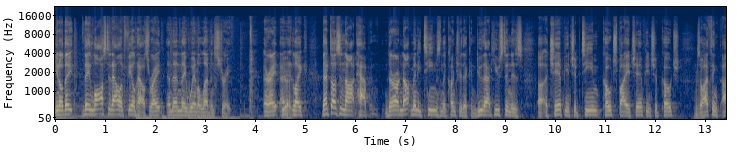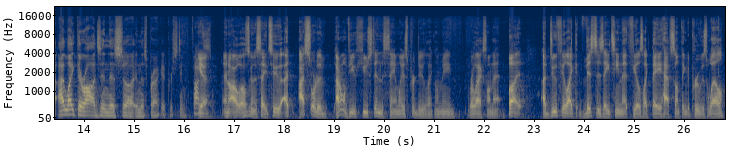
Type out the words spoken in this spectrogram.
You know, they they lost at Allen Fieldhouse, right? And then they win 11 straight. All right, Uh, Yeah. like that does not happen. There are not many teams in the country that can do that. Houston is uh, a championship team, coached by a championship coach. So I think I, I like their odds in this uh, in this bracket, Christine. Thoughts? Yeah, and I, I was going to say too. I, I sort of I don't view Houston the same way as Purdue. Like, let me relax on that. But I do feel like this is a team that feels like they have something to prove as well.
